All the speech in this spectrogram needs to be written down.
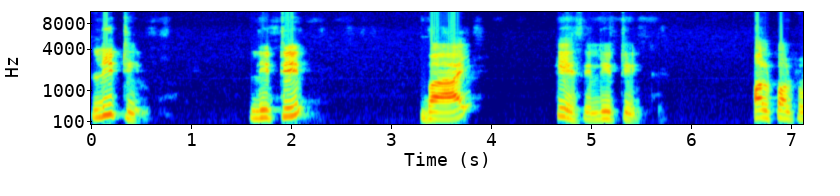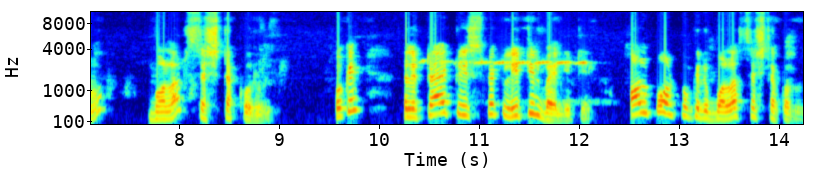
little little by কি আছে লিটিল অল্প অল্প বলার চেষ্টা করুন। ওকে তাহলে try to speak little by little অল্প অল্প করে বলার চেষ্টা করুন।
